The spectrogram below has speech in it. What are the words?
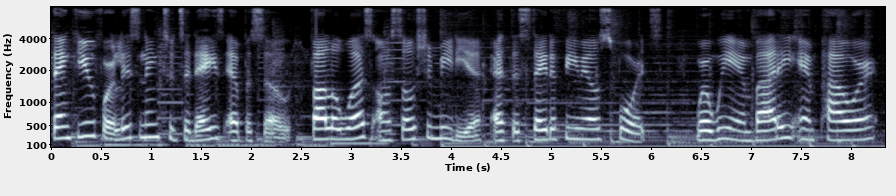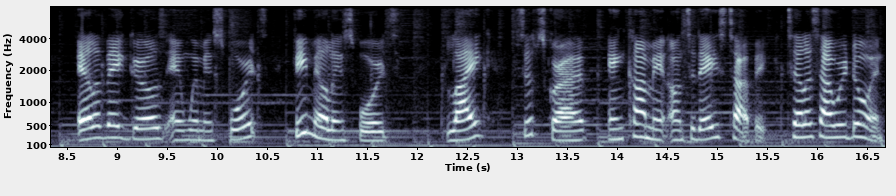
Thank you for listening to today's episode. Follow us on social media at the State of Female Sports, where we embody, empower, elevate girls and women's sports, female in sports, like, subscribe, and comment on today's topic. Tell us how we're doing.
